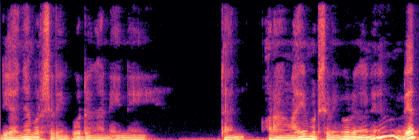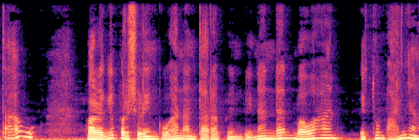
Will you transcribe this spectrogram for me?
dianya berselingkuh dengan ini dan orang lain berselingkuh dengan ini dia tahu apalagi perselingkuhan antara pimpinan dan bawahan. Itu banyak.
